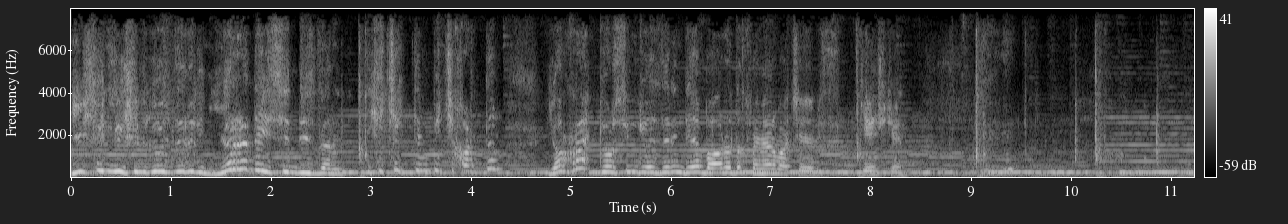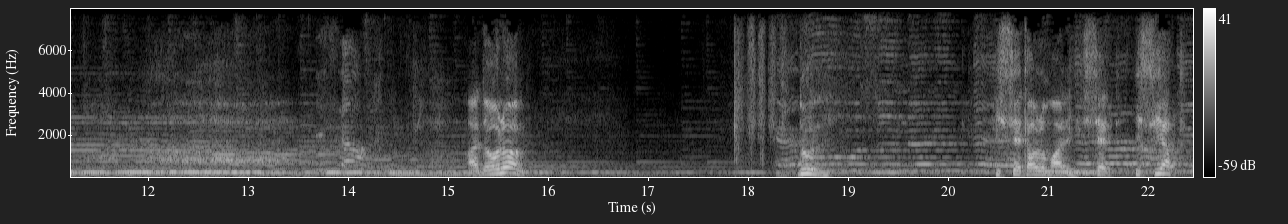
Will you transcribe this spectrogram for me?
Yeşil yeşil gözlerin yara değsin dizlerin. İki çektim bir çıkarttım. Yarrak görsün gözlerin diye bağırdık Fenerbahçe'ye biz gençken. Hadi oğlum. Dur. Hisset oğlum Ali hisset. Hissiyat.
